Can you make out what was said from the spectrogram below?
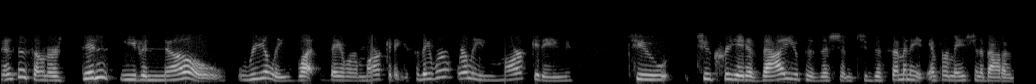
business owners didn't even know really what they were marketing. So they weren't really marketing to to create a value position to disseminate information about a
